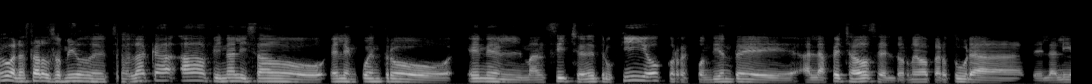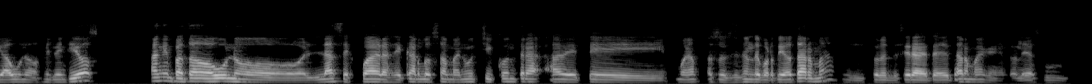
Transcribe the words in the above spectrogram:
Muy buenas tardes amigos de Chalaca. Ha finalizado el encuentro en el Mansiche de Trujillo, correspondiente a la fecha 12 del torneo apertura de la Liga 1 2022. Han empatado a uno las escuadras de Carlos Amanucci contra ADT, bueno, Asociación Deportiva Tarma, suelen decir ADT de Tarma, que en realidad es un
